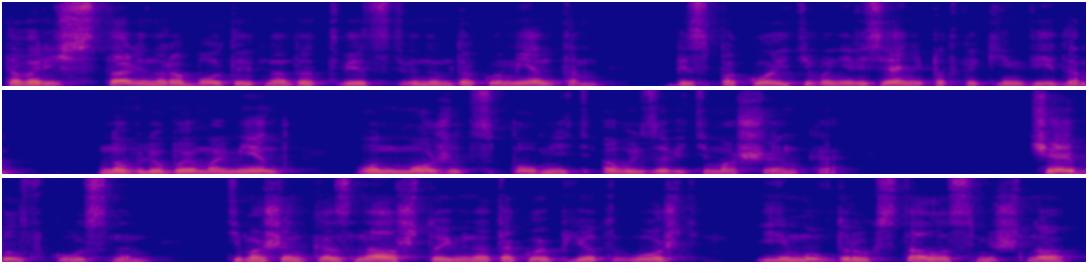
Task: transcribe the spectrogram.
Товарищ Сталин работает над ответственным документом, беспокоить его нельзя ни под каким видом, но в любой момент он может вспомнить о вызове Тимошенко. Чай был вкусным. Тимошенко знал, что именно такой пьет вождь, и ему вдруг стало смешно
